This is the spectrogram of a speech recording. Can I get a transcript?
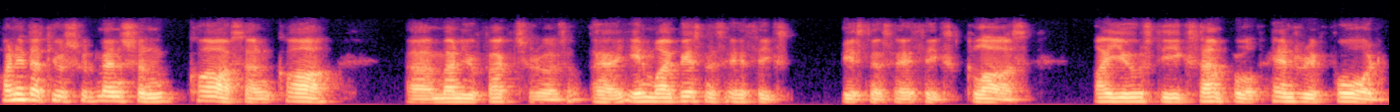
funny that you should mention cars and car uh, manufacturers. Uh, in my business ethics business ethics class, I use the example of Henry Ford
